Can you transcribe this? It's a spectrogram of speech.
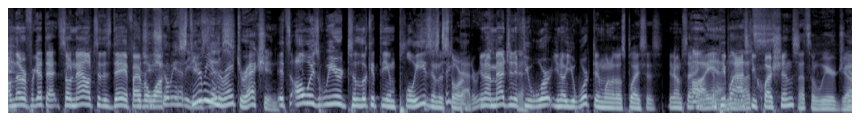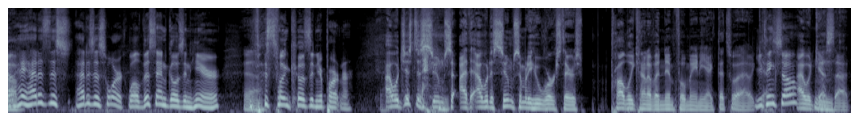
will never forget that. So now to this day, if I ever you walk, show me how to Steer use me in the right direction. it's always weird to look at the employees in the store. batteries? You know, imagine if you were, you know, you worked in one of those places. You know what I'm saying? oh yeah, And people no, ask you questions. That's a weird You know, job. hey, how does this how does this work? Well, this end goes in here. Yeah. This one goes in your partner. I would just assume. so- I, I would assume somebody who works there is probably kind of a nymphomaniac. That's what I would. You guess. think so? I would guess hmm. that.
